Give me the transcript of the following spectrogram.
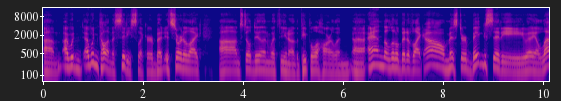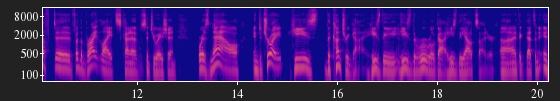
Um, I wouldn't I wouldn't call him a city slicker, but it's sort of like uh, I'm still dealing with you know the people of Harlan uh, and a little bit of like oh Mister Big City you know, left uh, for the bright lights kind of situation. Whereas now in Detroit, he's the country guy. He's the he's the rural guy. He's the outsider. Uh, I think that's an eh,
